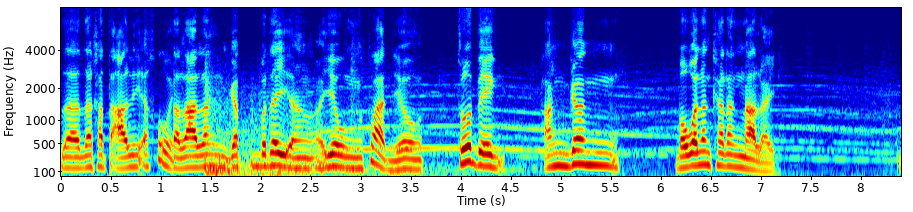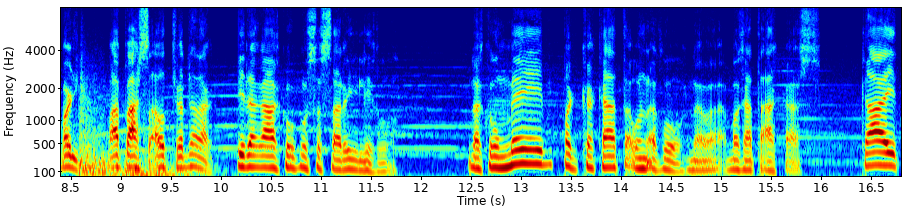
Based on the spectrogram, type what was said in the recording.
uh, nakatali ako. Talalanggap mo na yung, yung, kwan, yung tubig hanggang mawalan ka ng malay. Mag, mapass out ka na lang. Pinangako ko sa sarili ko na kung may pagkakataon ako na makatakas, kahit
